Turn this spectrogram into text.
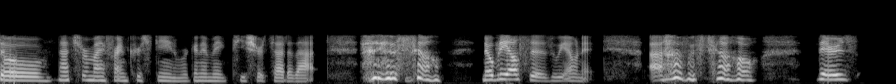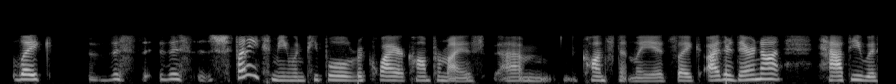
So that's for my friend Christine. We're going to make T-shirts out of that. so nobody else is. We own it. Um, so there's like this this is funny to me when people require compromise um constantly it's like either they're not happy with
